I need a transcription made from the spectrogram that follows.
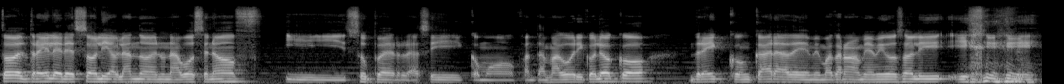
todo el tráiler es Soli hablando en una voz en off y súper así como fantasmagórico loco. Drake con cara de me mataron a mi amigo Soli y,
